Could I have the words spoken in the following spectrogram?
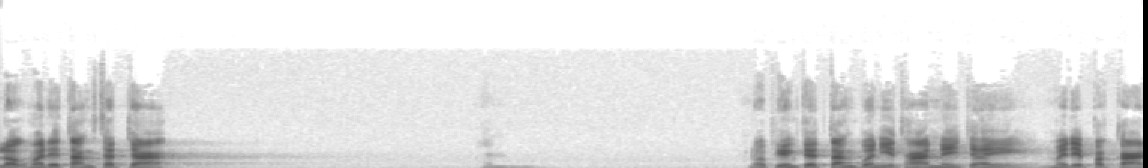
เราก็ไม่ได้ตั้งสัจจะเราเพียงแต่ตั้งปณิธานในใจ ไม่ได้ประกาศ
